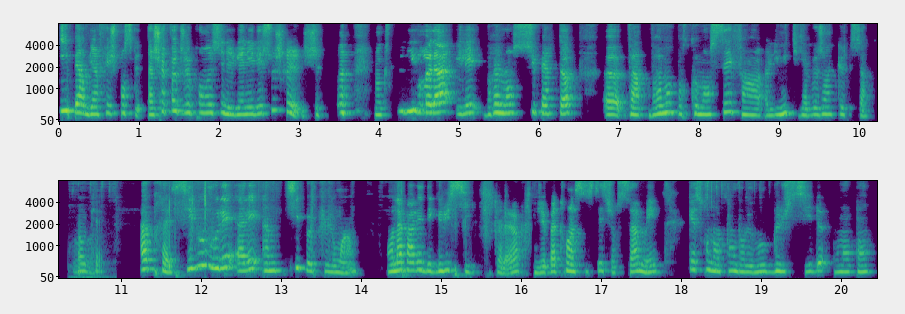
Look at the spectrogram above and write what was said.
hyper bien fait. Je pense qu'à chaque fois que je le prends aussi de gagner des sous, je serai riche. Donc, ce livre-là, il est vraiment super top. Euh, enfin, vraiment pour commencer, enfin, limite, il y a besoin que de ça. OK. Après, si vous voulez aller un petit peu plus loin, on a parlé des glucides tout à l'heure. Je n'ai pas trop insisté sur ça, mais qu'est-ce qu'on entend dans le mot glucide? On entend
